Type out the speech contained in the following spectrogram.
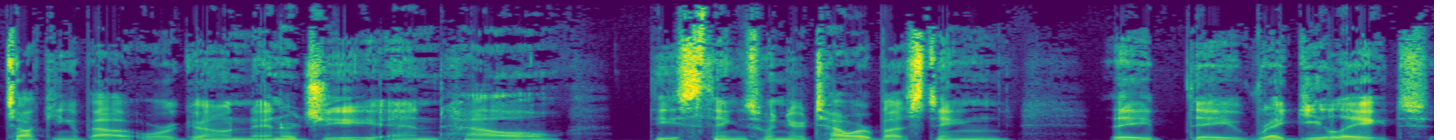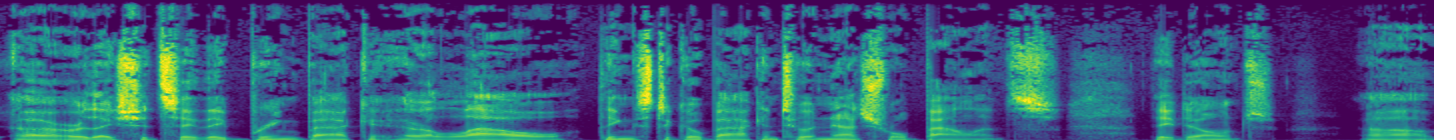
talking about orgone energy and how these things, when you're tower busting, they they regulate, uh, or they should say, they bring back or allow things to go back into a natural balance. They don't uh,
